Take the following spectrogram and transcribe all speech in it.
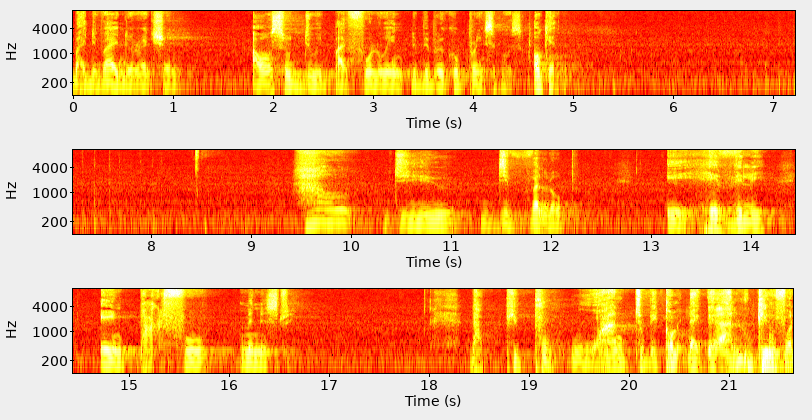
by divine direction. I also do it by following the biblical principles. Okay. How do you develop a heavily impactful ministry? That people want to become, like they are looking for.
